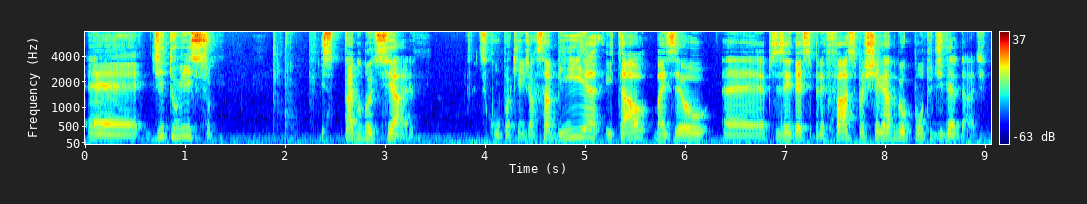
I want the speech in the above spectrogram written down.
É, dito isso, isso está no noticiário. Desculpa quem já sabia e tal, mas eu é, precisei desse prefácio para chegar no meu ponto de verdade.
